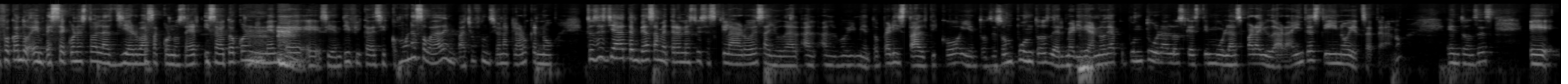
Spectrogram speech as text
fue cuando empecé con esto de las hierbas a conocer y sobre todo con mi mente eh, científica, decir, ¿cómo una sobada de empacho funciona? Claro que no. Entonces ya te empiezas a meter en esto y dices, claro, es ayuda al, al movimiento peristáltico y entonces son puntos del meridiano de acupuntura los que estimulas para ayudar a intestino y etcétera, ¿no? Entonces, eh,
